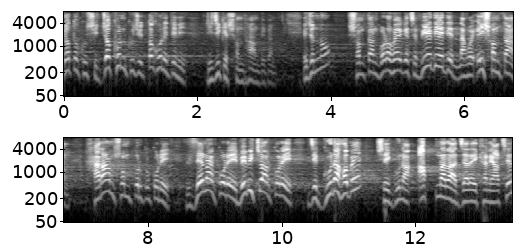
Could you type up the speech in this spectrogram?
যত খুশি, যখন খুশি তখনই তিনি রিজিকের সন্ধান দিবেন। এজন্য সন্তান বড় হয়ে গেছে, বিয়ে দিয়ে দিন, না হয় এই সন্তান হারাম সম্পর্ক করে, জেনা করে, বেবিচার করে যে গুণা হবে, সেই গুণা আপনারা যারা এখানে আছেন,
